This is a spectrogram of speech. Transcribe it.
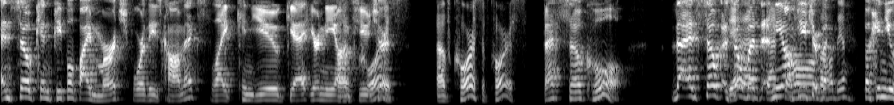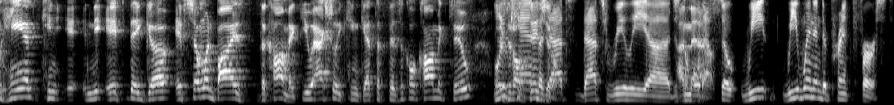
And so, can people buy merch for these comics? Like, can you get your Neon of Future? Course. Of course, of course. That's so cool. That's so yeah, so. That's, but that's Neon whole, Future, but but can you hand can if they go if someone buys the comic, you actually can get the physical comic too, or you is it can, all digital? But that's that's really uh, just a, a holdout. So we we went into print first.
